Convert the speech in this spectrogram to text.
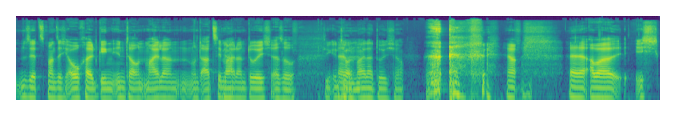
setzt man sich auch halt gegen Inter und Mailand und AC Mailand durch, also Gegen Inter und Ähm, Mailand durch, ja. ja, äh, aber ich,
